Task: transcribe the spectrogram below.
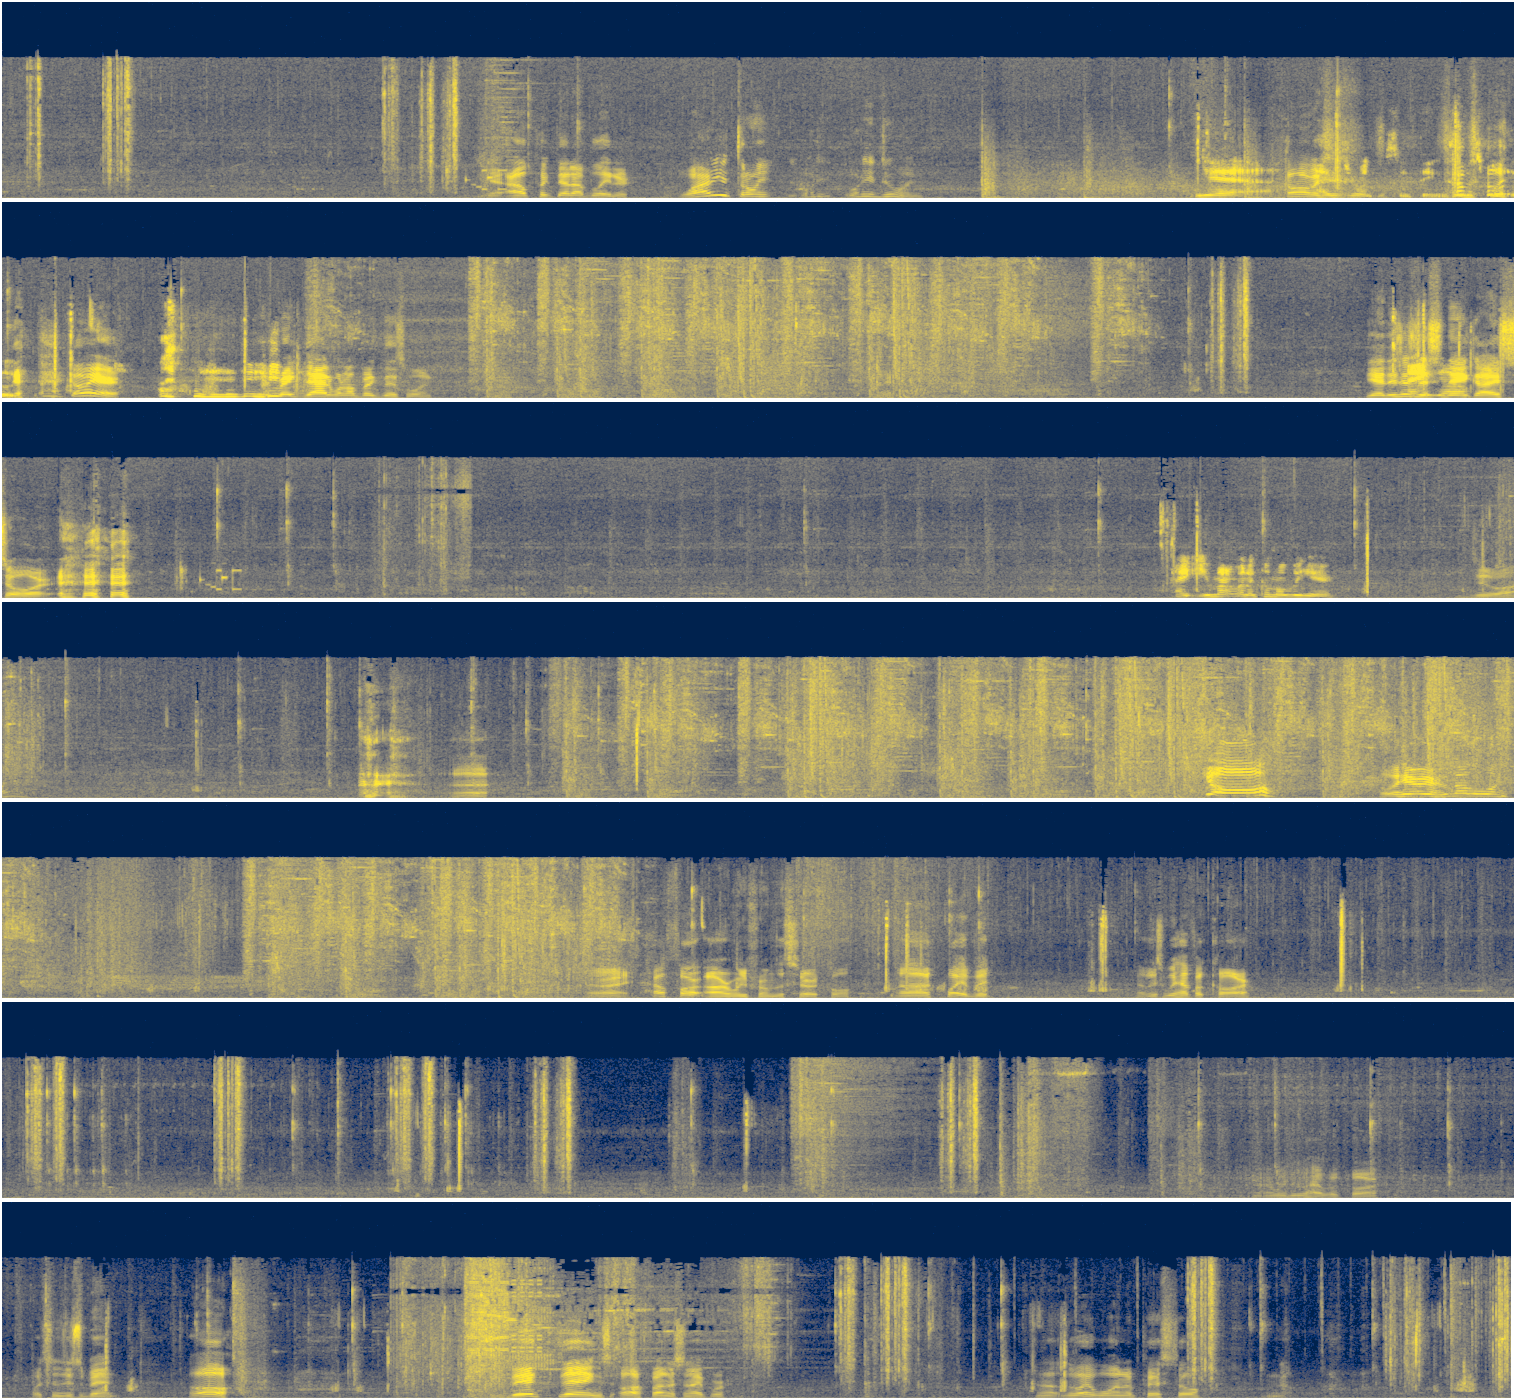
Yeah, I'll pick that up later. Why are you throwing? What are you, what are you doing? Yeah. Come over I just want to see things Come explode. here. You break that one, I'll break this one. Yeah, this is the you go. snake I saw. hey, you might want to come over here. Do I? uh. Yo! Over here, here's another one. Alright, how far are we from the circle? Uh, quite a bit. At least we have a car. Yeah, we do have a car. What's in this bin? Oh! Big things! Oh, I found a sniper. Uh, do I want a pistol?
